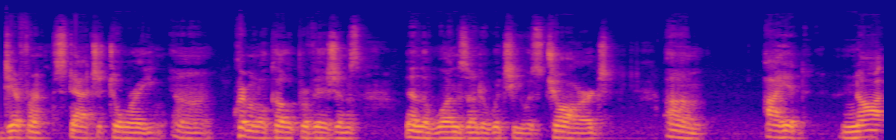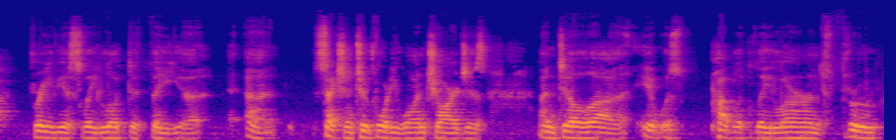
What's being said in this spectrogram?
different statutory uh, criminal code provisions than the ones under which he was charged. Um, I had not previously looked at the uh, uh Section 241 charges until uh, it was publicly learned through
